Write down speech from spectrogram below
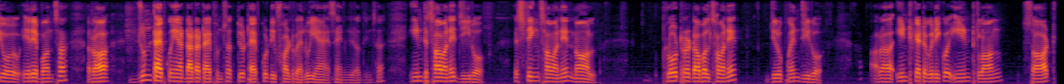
यो एरे बन्छ र जुन टाइपको यहाँ डाटा टाइप हुन्छ त्यो टाइपको डिफल्ट भ्यालु यहाँ एसाइन गरिदिन्छ। इन्ट छ भने जिरो स्ट्रिङ छ भने नल फ्लोट र डबल छ भने जिरो पोइन्ट जिरो र इन्ट क्याटेगोरीको इन्ट लङ सर्ट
